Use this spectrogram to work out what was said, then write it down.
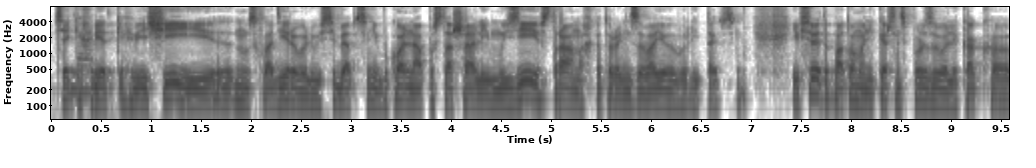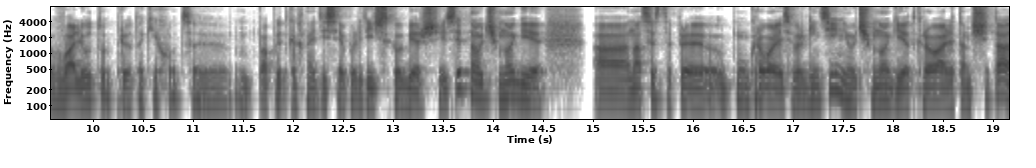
всяких да. редких вещей и, ну, складировали у себя, то есть они буквально опустошали и музеи в странах, которые они завоевывали, и, так, и все это потом они, конечно, использовали как э, валюту при вот таких вот э, попытках найти себе политическое убежище. И, действительно, очень многие а нацисты укрывались в Аргентине, очень многие открывали там счета,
